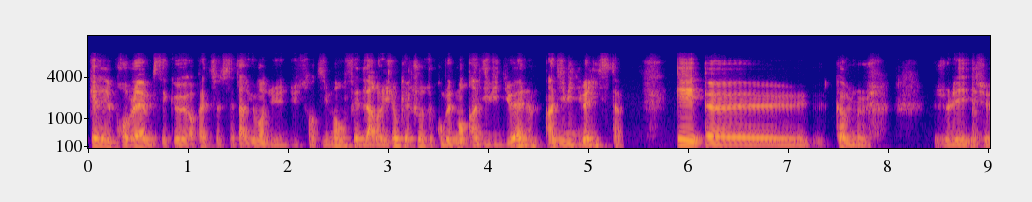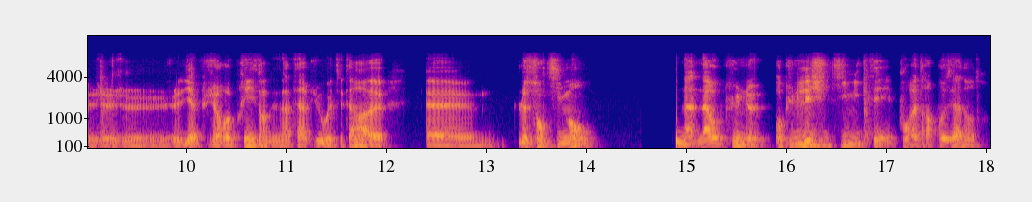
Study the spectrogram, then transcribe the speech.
quel est le problème? C'est que, en fait, cet argument du, sentiment fait de la religion quelque chose de complètement individuel, individualiste. Et euh, comme je, l'ai je, dit à plusieurs reprises dans des interviews, etc., euh, le sentiment n'a aucune, aucune légitimité pour être imposé à d'autres,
